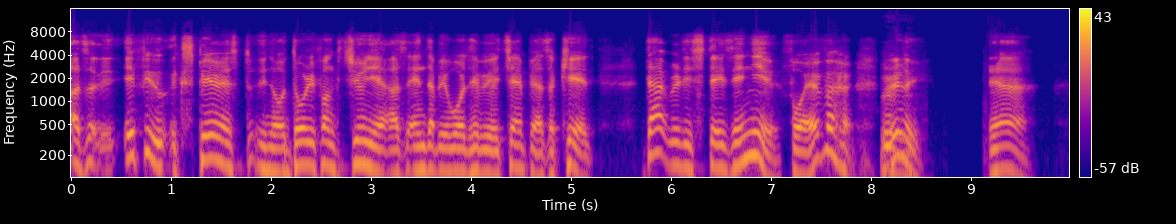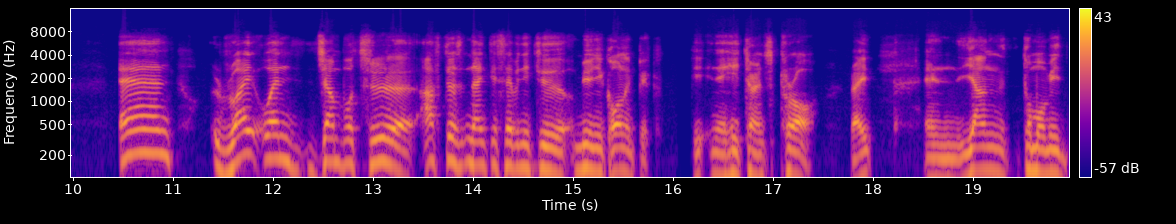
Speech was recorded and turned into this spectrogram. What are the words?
as a, if you experienced you know Dory Funk Jr. as NW World Heavyweight Champion as a kid, that really stays in you forever. Mhm. Really, yeah. And right when Jumbo Tsuruta, after 1972 Munich Olympic, he, he turns pro, right? And young Tomomi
